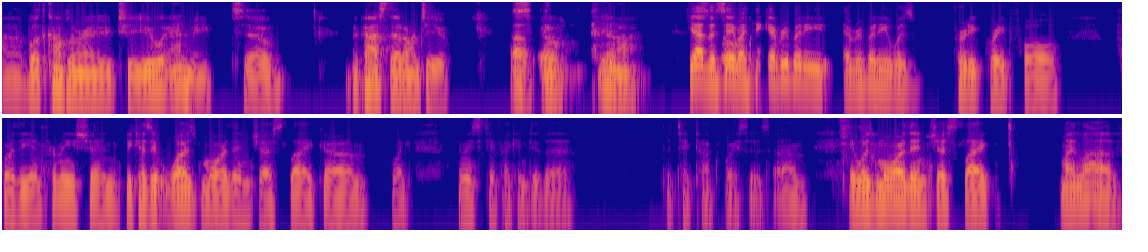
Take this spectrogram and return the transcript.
uh, both complimentary to you and me. So i pass that on to you Oh, so, yeah. yeah, the so, same. I think everybody everybody was pretty grateful for the information because it was more than just like um what let me see if I can do the the TikTok voices. Um it was more than just like my love.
